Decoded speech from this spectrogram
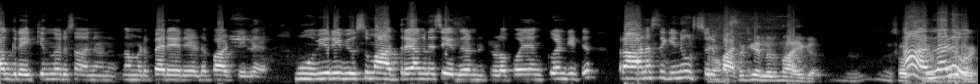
ആഗ്രഹിക്കുന്ന ഒരു സാധനമാണ് നമ്മുടെ പെരേരയുടെ പാട്ടിലെ മൂവി റിവ്യൂസ് മാത്രമേ അങ്ങനെ ചെയ്ത് കണ്ടിട്ടുള്ളൂ. അപ്പൊ ഞങ്ങൾക്ക് വേണ്ടിട്ട് പ്രാണസിഖിനെ കുറിച്ചൊരു പാട്ട്. ആ എന്നാലും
